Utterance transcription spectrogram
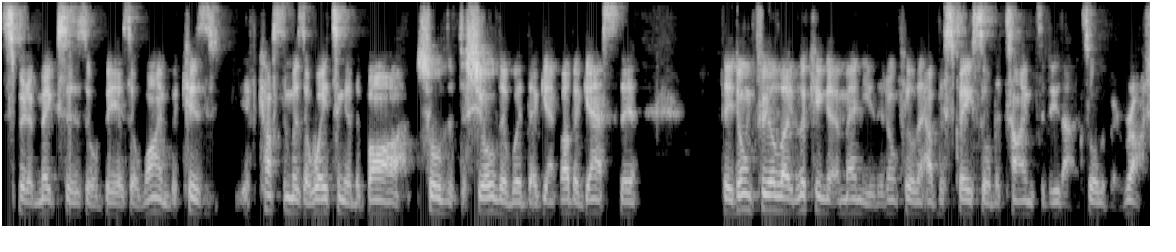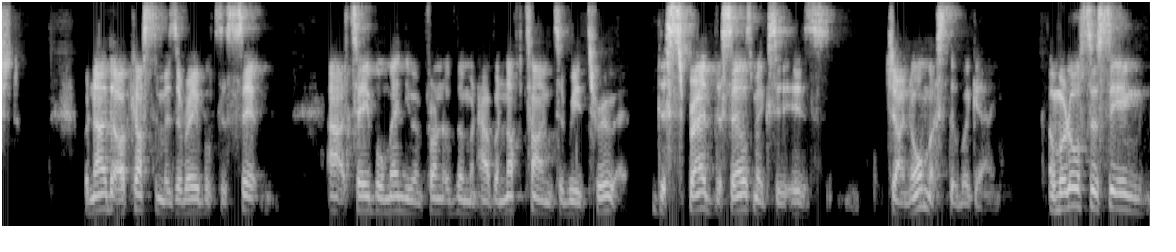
spirit mixes or beers or wine because if customers are waiting at the bar shoulder to shoulder with their other guests, they they don't feel like looking at a menu. They don't feel they have the space or the time to do that. It's all a bit rushed. But now that our customers are able to sit at a table menu in front of them and have enough time to read through it, the spread, the sales mix is ginormous that we're getting. And we're also seeing,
